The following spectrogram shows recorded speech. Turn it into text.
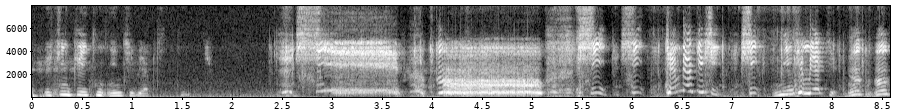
I think they can! Mm! Sheep! Sheep! Come back here, sheep! Sheep! You come back here! Mm, mm,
